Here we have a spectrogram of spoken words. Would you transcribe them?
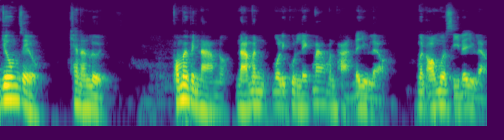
เยื่อหุ้มเซลล์ แค่นั้นเลย เพราะมันเป็นน้ำเนาะน้ำมันโมเลกุลเล็กมากมันผ่านได้อยู่แล้ว มันออสโมซีได้อยู่แล้ว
